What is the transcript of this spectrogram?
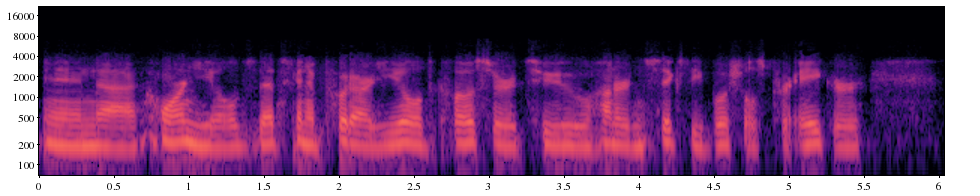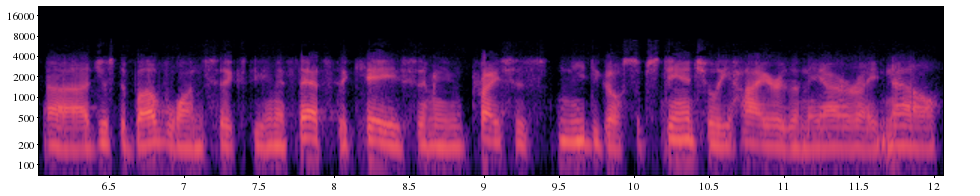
in uh, corn yields, that's going to put our yield closer to 160 bushels per acre, uh, just above 160. And if that's the case, I mean, prices need to go substantially higher than they are right now.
